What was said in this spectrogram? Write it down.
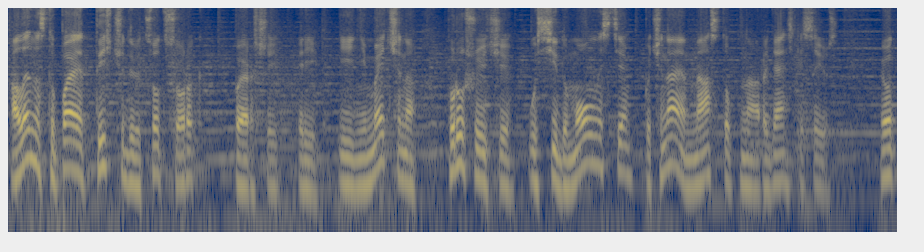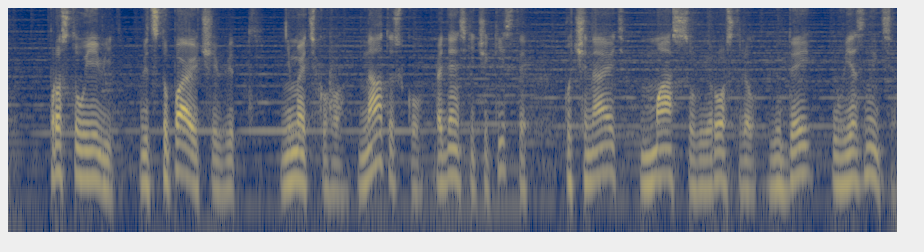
Але наступає 1941 рік, і Німеччина, порушуючи усі домовленості, починає наступ на Радянський Союз. І от просто уявіть, відступаючи від німецького натиску, радянські чекісти починають масовий розстріл людей у в'язницях.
